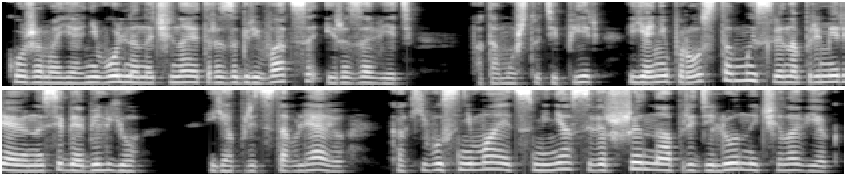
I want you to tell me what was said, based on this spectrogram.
Кожа моя невольно начинает разогреваться и розоветь потому что теперь я не просто мысленно примеряю на себя белье, я представляю, как его снимает с меня совершенно определенный человек.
